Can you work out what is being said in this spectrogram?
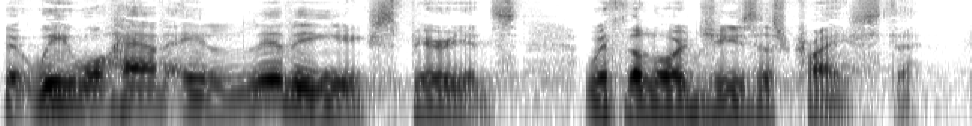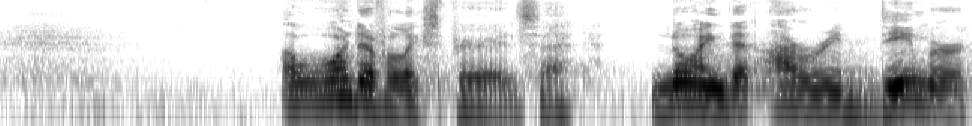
that we will have a living experience with the Lord Jesus Christ. A wonderful experience, uh, knowing that our Redeemer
